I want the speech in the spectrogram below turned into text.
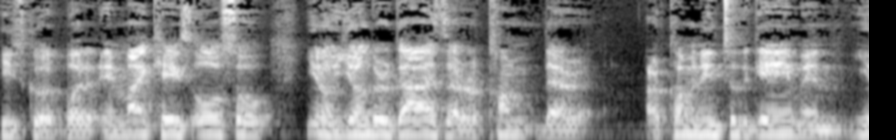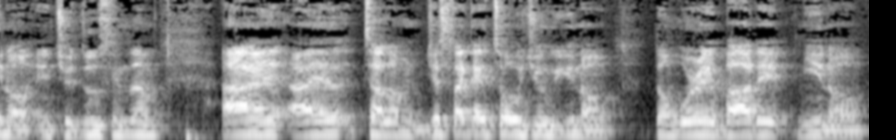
He's good, but in my case, also, you know, younger guys that are come that are coming into the game and you know introducing them. I I tell them just like I told you, you know, don't worry about it. You know,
